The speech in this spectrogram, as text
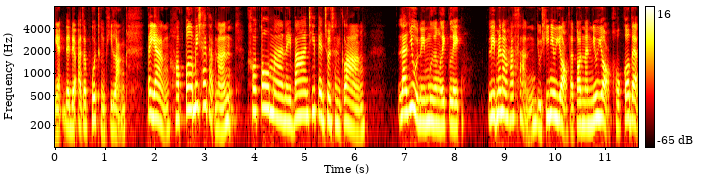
เงี้ยเดี๋ยวเดี๋ยวอาจจะพูดถึงทีหลัง แต่อย่างฮอปเปอร์ไม่ใช่แบบนั้น เขาโตมาในบ้านที่เป็นชนชั้นกลาง และอยู่ในเมืองเล็กๆริมแม่น้ำฮัสสันอยู่ที่นิวยอร์กแต่ตอนนั้นนิวยอร์กเขาก็แบบ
